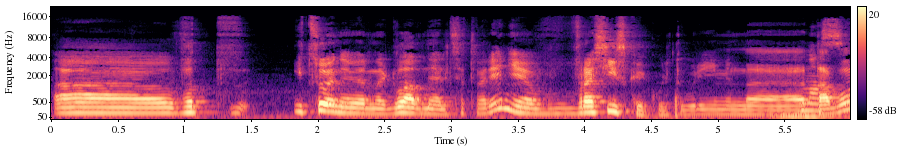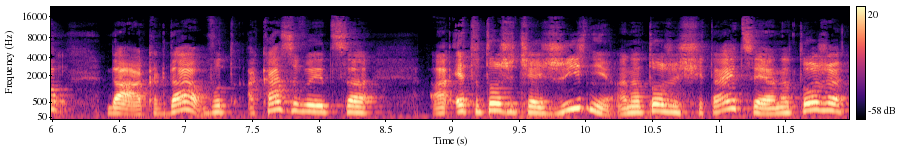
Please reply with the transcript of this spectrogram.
а, вот, и Цой, наверное, главное олицетворение в российской культуре именно Массы. того, да, когда вот оказывается, а это тоже часть жизни, она тоже считается, и она тоже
